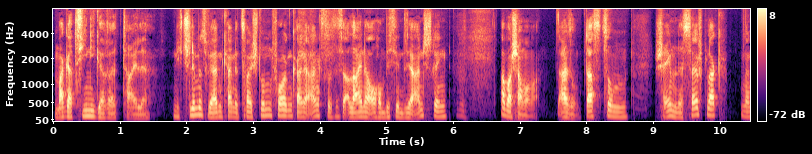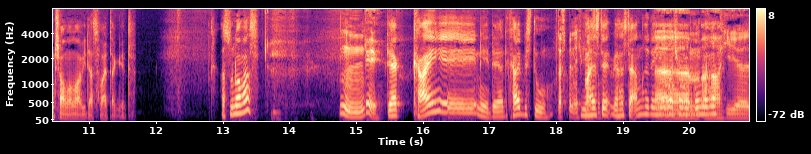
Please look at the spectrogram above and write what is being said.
magazinigere Teile. Nichts Schlimmes, werden keine zwei Stunden Folgen, keine Angst. Das ist alleine auch ein bisschen sehr anstrengend. Aber schauen wir mal. Also, das zum Shameless Self-Plug. Und dann schauen wir mal, wie das weitergeht. Hast du noch was? Hm, nee, Der Kai, nee, der Kai bist du. das bin ich Wie meistens. heißt der, wie heißt der andere, der hier manchmal Ähm, drin aha, hier,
